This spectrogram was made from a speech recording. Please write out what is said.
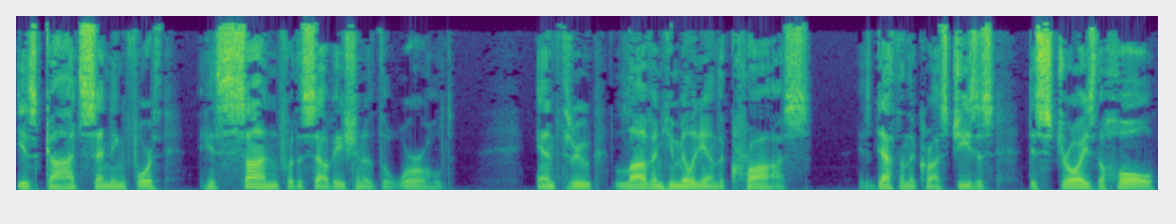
is God sending forth his son for the salvation of the world. And through love and humility on the cross, his death on the cross, Jesus destroys the whole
